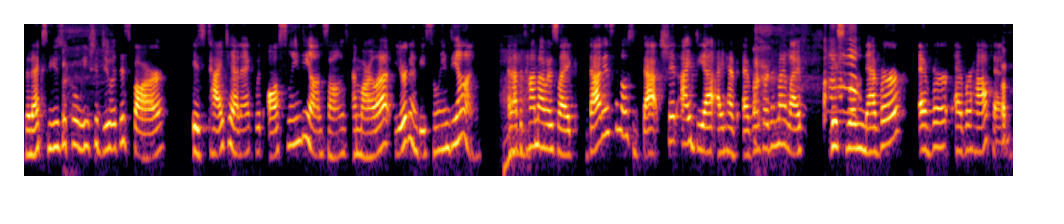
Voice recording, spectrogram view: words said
The next musical we should do at this bar is Titanic with all Celine Dion songs. And Marla, you're going to be Celine Dion." And at the time, I was like, that is the most batshit idea I have ever heard in my life. This will never, ever, ever happen.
